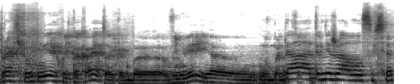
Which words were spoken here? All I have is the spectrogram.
практика в универе хоть какая-то, как бы в универе я в больнице. Да, ты мне жаловался все.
